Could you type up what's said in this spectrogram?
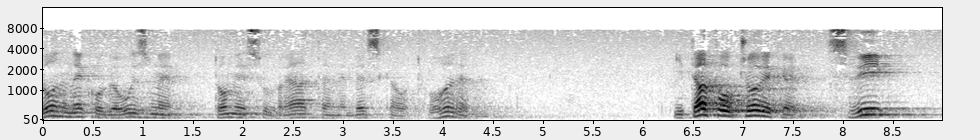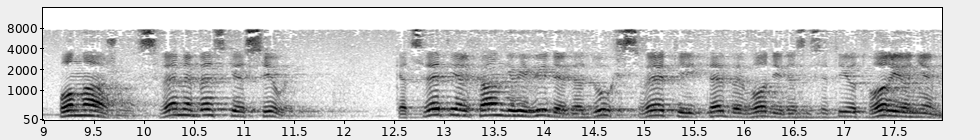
On nekoga uzme, tome su vrata nebeska otvorena. I takvog čovjeka svi pomažu, sve nebeske sile. Kad sveti arhangeli vide da duh sveti tebe vodi, da si se ti otvorio njemu,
